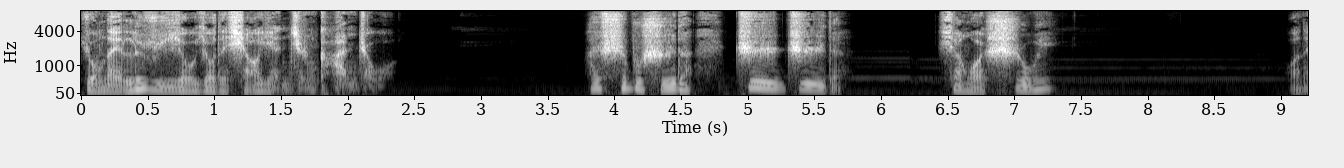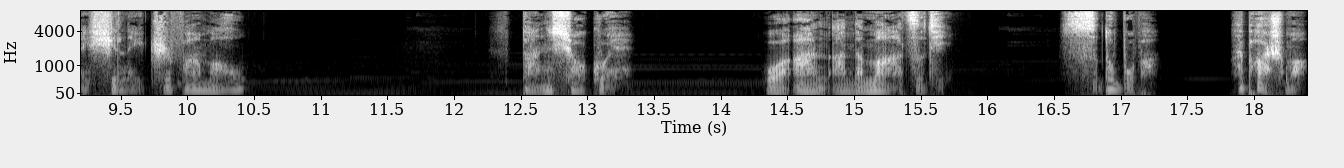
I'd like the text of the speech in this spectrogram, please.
用那绿油油的小眼睛看着我，还时不时的吱吱的向我示威。我那心里直发毛。胆小鬼！我暗暗的骂自己，死都不怕。还怕什么？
